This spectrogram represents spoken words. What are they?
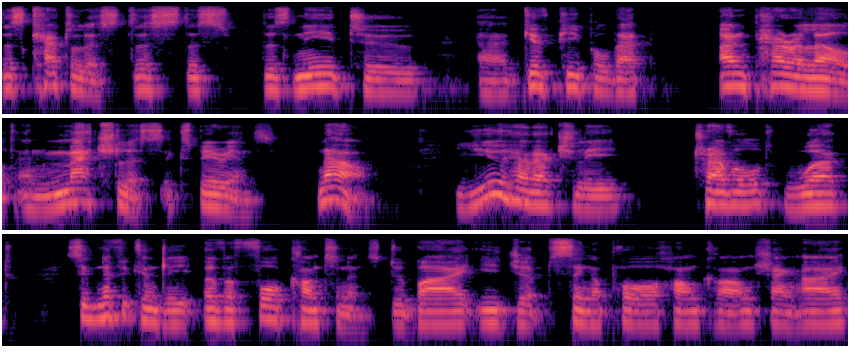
this catalyst, this this this need to uh, give people that unparalleled and matchless experience. Now, you have actually traveled, worked significantly over four continents Dubai, Egypt, Singapore, Hong Kong, Shanghai,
